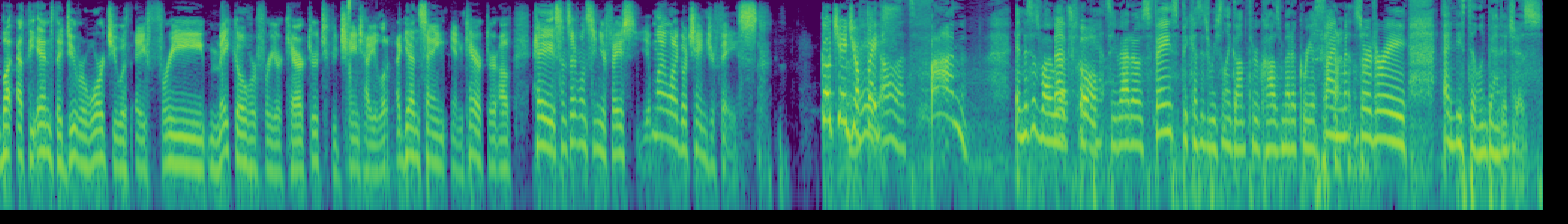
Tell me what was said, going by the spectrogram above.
but at the end they do reward you with a free makeover for your character to change how you look again saying in character of hey since everyone's seen your face you might want to go change your face Go change your face. Oh, that's fun. And this is why we That's actually cool. can't see Ratto's face because he's recently gone through cosmetic reassignment surgery, and he's still in bandages.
